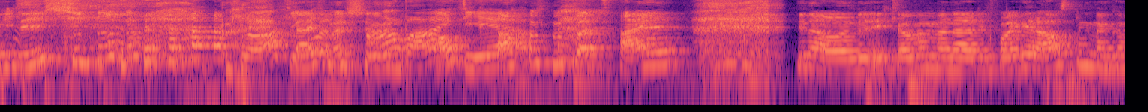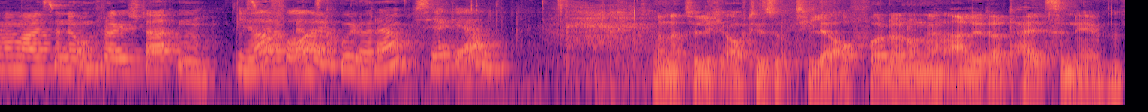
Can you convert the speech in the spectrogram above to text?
dich. Gleich mal schön Arbeit, yeah. Aufgaben verteilen. Genau, und ich glaube, wenn wir da die Folge rausbringen, dann können wir mal so eine Umfrage starten. Das Ja, wäre doch ganz voll. cool, oder? Sehr gern. Und natürlich auch die subtile Aufforderung an alle, da teilzunehmen.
